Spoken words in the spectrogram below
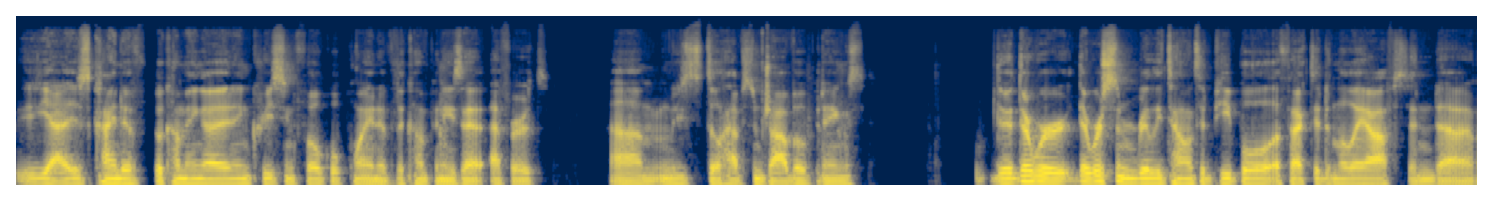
yeah, is kind of becoming an increasing focal point of the company's efforts. Um, we still have some job openings. There, there were there were some really talented people affected in the layoffs, and uh,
